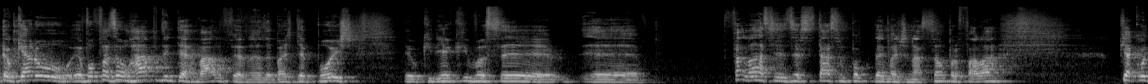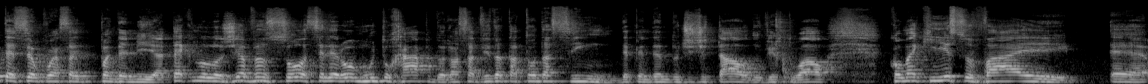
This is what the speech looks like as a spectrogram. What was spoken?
Eu quero. Eu vou fazer um rápido intervalo, Fernanda, mas depois eu queria que você é, falasse, exercitasse um pouco da imaginação para falar o que aconteceu com essa pandemia. A tecnologia avançou, acelerou muito rápido. A nossa vida está toda assim, dependendo do digital, do virtual. Como é que isso vai. é,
